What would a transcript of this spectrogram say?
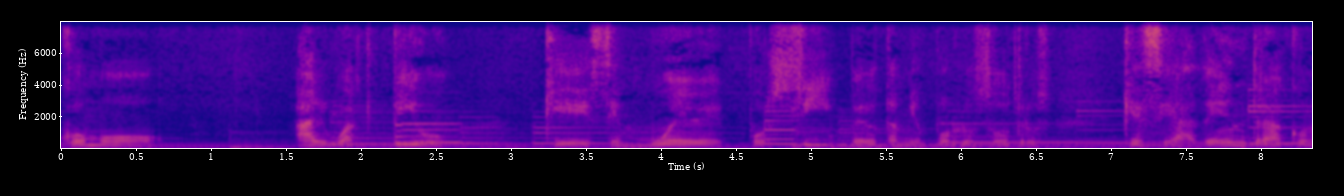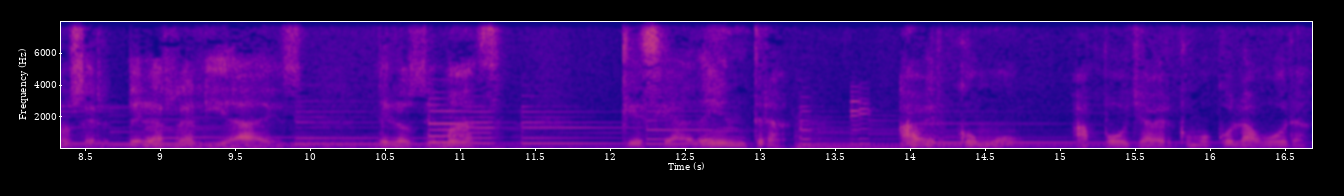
como algo activo que se mueve por sí, pero también por los otros, que se adentra a conocer de las realidades de los demás, que se adentra a ver cómo apoya, a ver cómo colabora,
